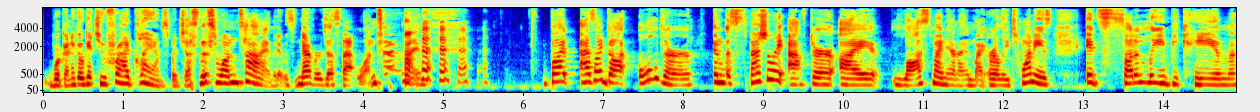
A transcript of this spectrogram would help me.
we're going to go get you fried clams, but just this one time. And it was never just that one time. But as I got older, and especially after I lost my Nana in my early 20s, it suddenly became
